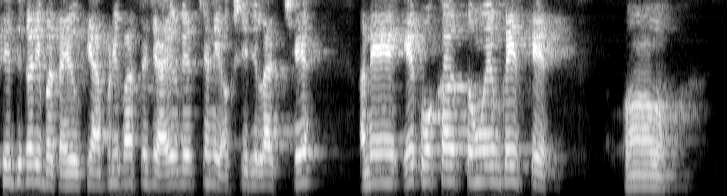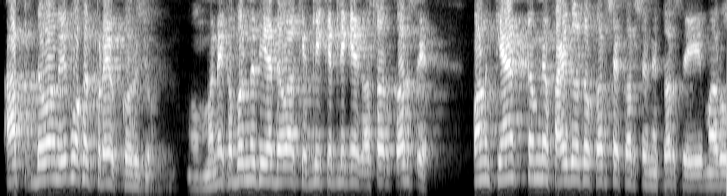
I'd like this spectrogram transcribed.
સિદ્ધ કરી બતાવ્યું કે આપણી પાસે જે આયુર્વેદ છે ને અક્ષર ઇલાજ છે. અને એક વખત હું એમ કહીશ કે આપ દવાનો એક વખત પ્રયોગ કરજો. મને ખબર નથી આ દવા કેટલી કેટલી ક્યાંક અસર કરશે, પણ ક્યાંક તમને ફાયદો તો કરશે કરશે ને કરશે, એ મારો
